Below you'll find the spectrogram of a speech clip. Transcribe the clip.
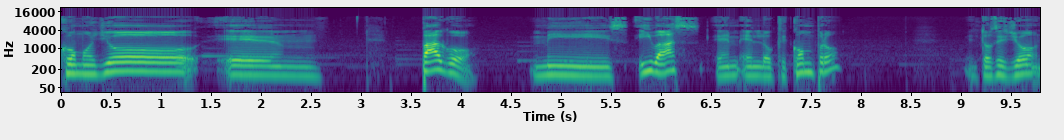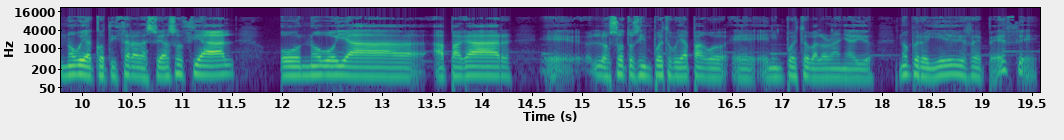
como yo em, pago mis IVAs en, lo que compro, entonces yo no voy a cotizar a la seguridad social o no voy a, pagar eh, los otros impuestos, voy a pagar eh, el impuesto de valor añadido. No, pero ¿y el IRPF?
